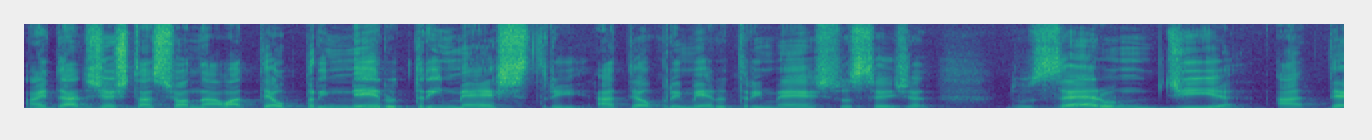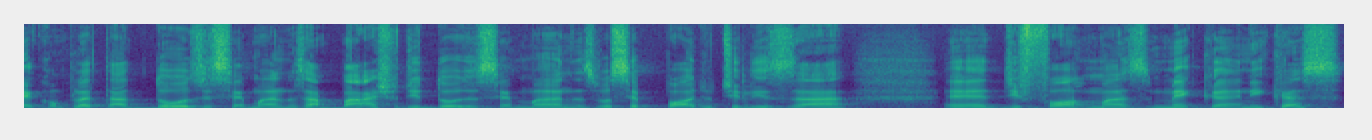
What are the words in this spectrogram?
A idade gestacional até o primeiro trimestre, até o primeiro trimestre, ou seja, do zero dia até completar 12 semanas, abaixo de 12 semanas, você pode utilizar é, de formas mecânicas,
